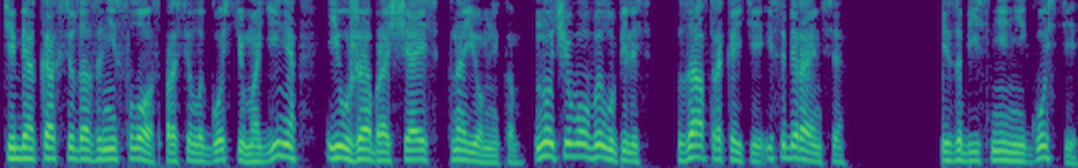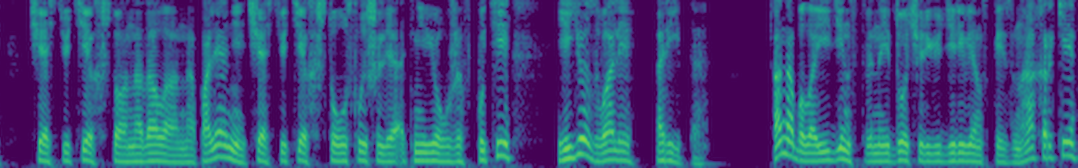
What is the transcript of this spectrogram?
«Тебя как сюда занесло?» — спросила гостью Магиня и уже обращаясь к наемникам. «Ну чего вылупились? Завтракайте и собираемся». Из объяснений гости, частью тех, что она дала на поляне, частью тех, что услышали от нее уже в пути, ее звали Рита. Она была единственной дочерью деревенской знахарки,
